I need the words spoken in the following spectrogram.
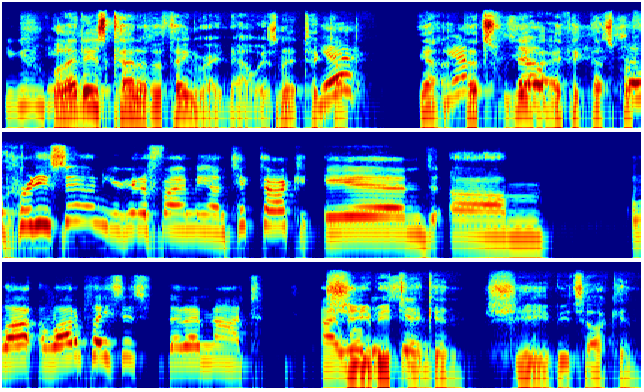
You're gonna do Well, it." that is kind of the thing right now, isn't it? TikTok. Yeah, Yeah. yeah. that's So- yeah. I think that's perfect. so pretty soon you're gonna find me on TikTok and um a lot a lot of places that I'm not. I she will be be ticking, she be talking.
